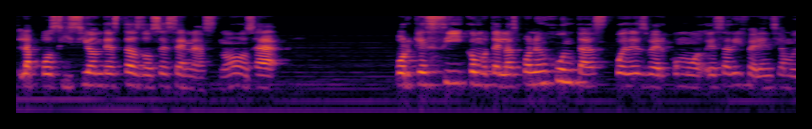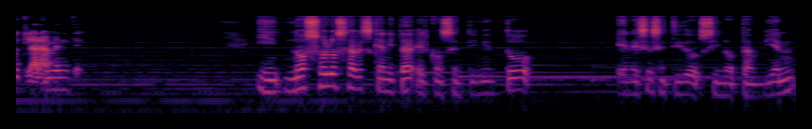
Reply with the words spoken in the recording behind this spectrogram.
la posición de estas dos escenas, ¿no? O sea, porque sí, como te las ponen juntas, puedes ver como esa diferencia muy claramente. Y no solo sabes que Anita, el consentimiento en ese sentido, sino también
